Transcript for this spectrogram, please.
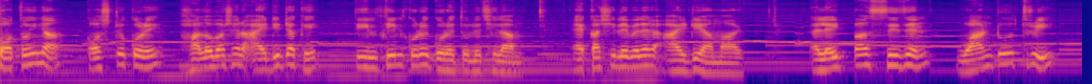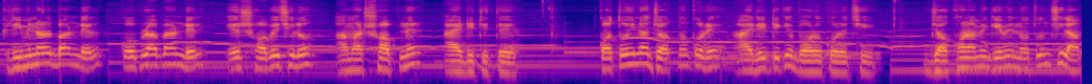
কতই না কষ্ট করে ভালোবাসার আইডিটাকে তিল তিল করে গড়ে তুলেছিলাম। একাশি লেভেলের আইডি আমার। Elite pass season one two three criminal bundle cobra bundle এর সবই ছিল আমার স্বপ্নের আইডিটিতে। কতই না যত্ন করে আইডিটিকে বড় করেছি। যখন আমি গেমে নতুন ছিলাম,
